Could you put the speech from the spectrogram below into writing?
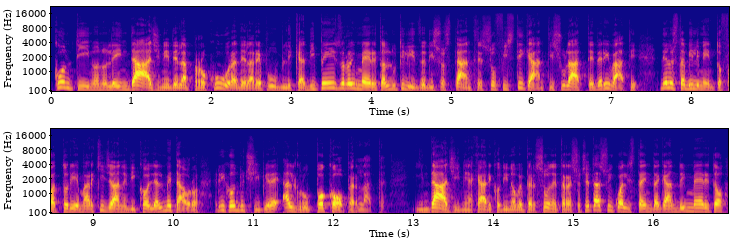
Continuano le indagini della Procura della Repubblica di Pesaro in merito all'utilizzo di sostanze sofisticanti su latte e derivati nello stabilimento Fattorie Marchigiane di Colle al Metauro riconducibile al gruppo Coperlat indagini a carico di nove persone e tre società sui quali sta merito,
